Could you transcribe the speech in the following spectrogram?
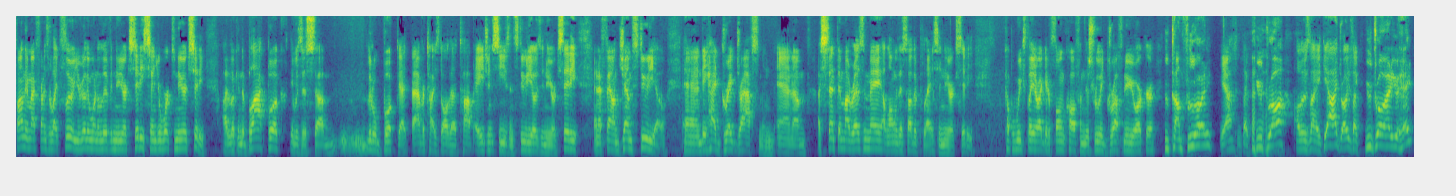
finally, my friends were like, "Flu, you really want to live in New York City? Send your work to New York City." I look in the Black Book. It was this um, little book that advertised all the top agencies and studios in New York City, and I found Gem Studio, and they had great draftsmen. And um, I sent them my resume along with this other place in New York City A couple weeks later, I get a phone call from this really gruff New Yorker. You Tom Frutti? Yeah. He's like, you draw? I was like, yeah, I draw. He's like, you draw out of your head?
